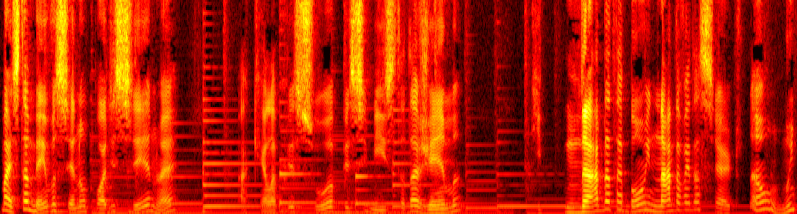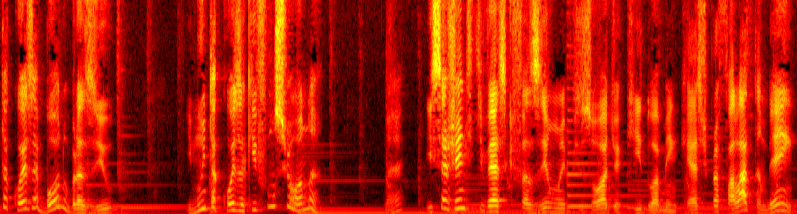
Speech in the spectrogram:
Mas também você não pode ser, não é? Aquela pessoa pessimista da gema que nada tá bom e nada vai dar certo. Não, muita coisa é boa no Brasil e muita coisa aqui funciona. Né? E se a gente tivesse que fazer um episódio aqui do Amencast para falar também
